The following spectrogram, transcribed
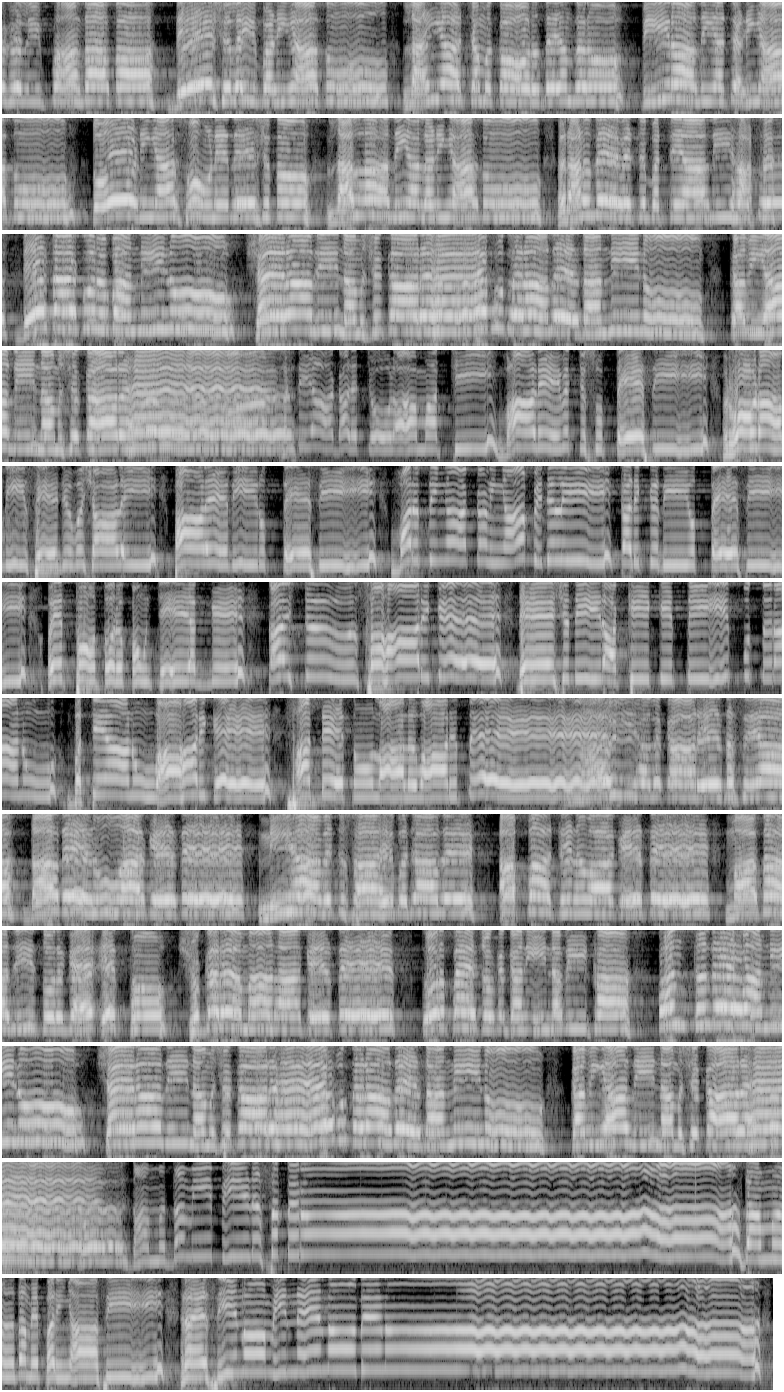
ਤਕਲੀਫਾਂ ਦਾਤਾ ਦੇਸ਼ ਲਈ ਬਣੀਆਂ ਤੂੰ। ਲਾਈਆਂ ਚਮਕੌਰ ਦੇ ਅੰਦਰੋਂ, ਤੀਰਾਂ ਦੀਆਂ ਝੜੀਆਂ ਤੂੰ। ਤੋੜੀਆਂ ਸੋਹਣੇ ਦੇਸ਼ ਤੋਂ, ਲਾਲਾਂ ਦੀਆਂ ਲੜੀਆਂ ਤੂੰ। ਰਣ ਦੇ ਵਿੱਚ ਬੱਚਿਆਂ ਦੀ ਹੱਸ ਦੇਤਾ ਕੁਰਬਾਨੀ ਨੂੰ। ਸ਼ਹਿਰਾਂ ਦੀ ਨਮਸਕਾਰ ਹੈ ਪੁੱਤਰਾਂ ਦੇ ਦਾਨੀ ਨੂੰ। ਕਵੀਆਂ ਦੀ ਨਮਸਕਾਰ ਹੈ। ਫਟਿਆ ਗਲ ਚੋਲਾ ਮਾਛੀ ਵਾੜੇ ਵਿੱਚ ਸੁੱਤੇ ਸੀ। ਰੋੜਾਂ ਦੀ ਸੇਜ ਵਿਛਾਲੀ ਪਾਲੇ ਦੀ ਰੁੱਤੇ ਸੀ। ਵਰਦੀਆਂ ਕਣੀਆਂ ਬਿਜਲੀ ਕੜਕਦੀ ਉੱਤੇ ਸੀ। ਇੱਥੋਂ ਤੁਰ ਪਹੁੰਚੇ ਅੱਗੇ ਕਸ਼ਟ ਸਹਾਰ ਕੇ ਦੇਸ਼ ਦੀ ਰਾਖੀ ਕੀਤੀ। ਪੁੱਤਰਾਂ ਨੂੰ, ਬੱਚਿਆਂ ਨੂੰ ਵਾਰ ਕੇ ਸਾਡੇ ਤੋਂ ਲਾਲ ਵਾਰ ਤੇ। ਮਾਹੀ ਹਲਕਾਰੇ ਦੱਸਿਆ ਦਾਤੇ ਨੂੰ ਆ ਕੇ ਤੇ। ਨੀਹਾਂ ਵਿੱਚ ਸਾਹਿਬ ਜਾਵੇ, ਆਪਾ ਚਿਣਵਾ ਕੇ ਤੇ। ਮਾਤਾ ਜੀ ਤੁਰ ਗਏ ਇੱਥੋਂ ਸ਼ੁਕਰ ਮਾਨਾ ਕੇ ਤੇ। ਤੁਰ ਪੈ ਚੁੱਕ ਗਨੀ ਨਬੀ ਖਾਂ ਪੰਥ ਦੇ ਬਾਨੀ ਨੂੰ ਸ਼ਹਿਰਾਂ ਦੀ ਨਮਸਕਾਰ ਹੈ, ਪੁੱਤਰਾਂ ਦੇ ਦਾਨੀ ਨੂੰ ਕਵੀਆਂ ਦੀ ਨਮਸਕਾਰ ਹੈ। ਦਮ ਦਮੀ ਪੀੜ ਸਤਰੋਂ ਦਮ ਦਮੇ ਪਰੀਆਂ ਸੀ, ਰਹਿ ਸੀ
